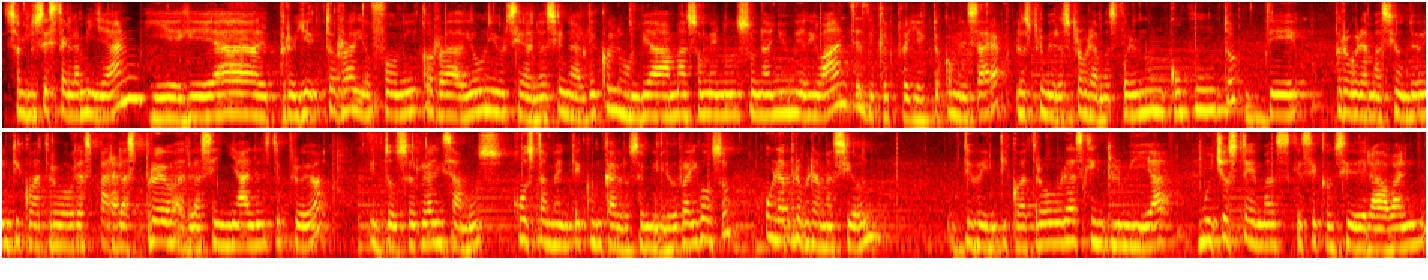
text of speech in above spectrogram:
Soy Luz Estela Millán y llegué al proyecto radiofónico Radio Universidad Nacional de Colombia más o menos un año y medio antes de que el proyecto comenzara. Los primeros programas fueron un conjunto de programación de 24 horas para las pruebas, las señales de prueba. Entonces realizamos justamente con Carlos Emilio Raigoso una programación de 24 horas que incluía muchos temas que se consideraban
